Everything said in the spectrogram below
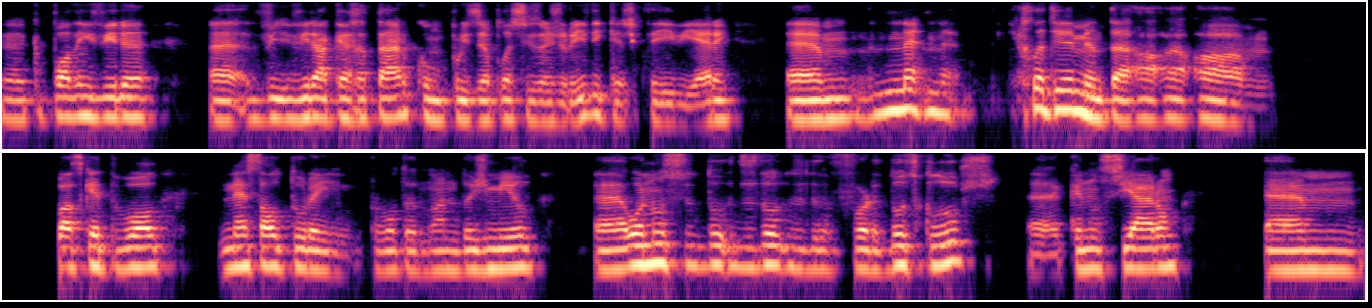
uh, que podem vir a, uh, vir a acarretar, como por exemplo as decisões jurídicas que daí vierem, um, na, na, relativamente ao basquetebol, nessa altura, em, por volta do ano 2000, uh, o anúncio dos do, de, foram 12 clubes que anunciaram um,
